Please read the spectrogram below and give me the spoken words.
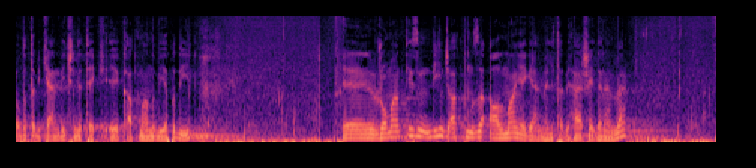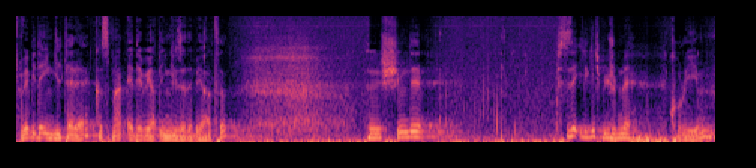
O da tabii kendi içinde tek katmanlı bir yapı değil. E, romantizm deyince aklımıza Almanya gelmeli tabii her şeyden evvel. Ve bir de İngiltere kısmen edebiyat, İngiliz edebiyatı. Ee, şimdi size ilginç bir cümle kurayım.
